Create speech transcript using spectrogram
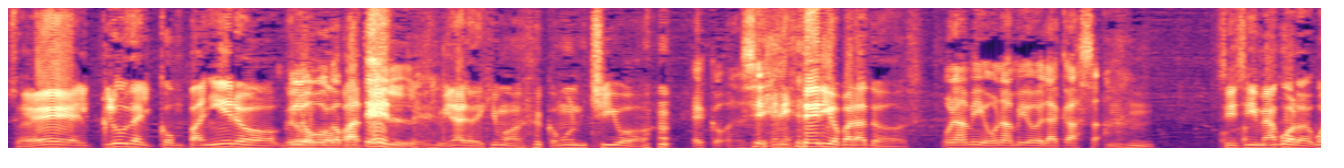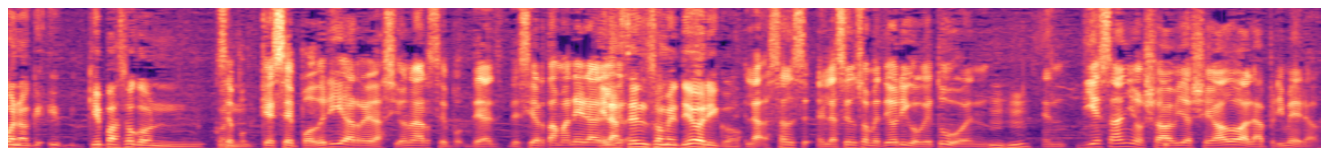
Sí, el club del compañero Globocopatel. Mirá, lo dijimos como un chivo Es como, sí, en estéreo para todos. un amigo, un amigo de la casa. Sí, sí, me acuerdo. Bueno, ¿qué, qué pasó con, con Se- que se podría relacionarse de, de cierta manera el ascenso meteórico? el ascenso- el ascenso meteórico que tuvo. En Ujú. en 10 años ya había llegado a la primera.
